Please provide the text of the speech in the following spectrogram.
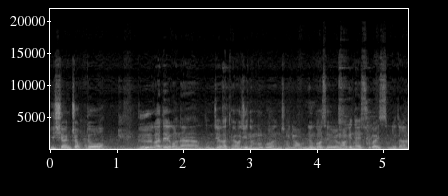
미션 쪽도 누유가 되거나 문제가 되어지는 부분 전혀 없는 것을 확인할 수가 있습니다.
